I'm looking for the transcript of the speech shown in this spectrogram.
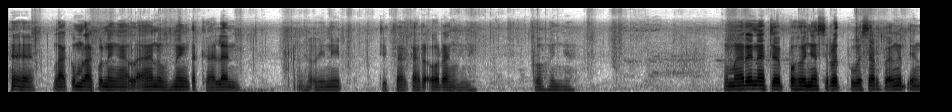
Melaku-melaku neng anu, neng tegalan. Oh, ini dibakar orang ini pohonnya. Kemarin ada pohonnya serut besar banget yang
